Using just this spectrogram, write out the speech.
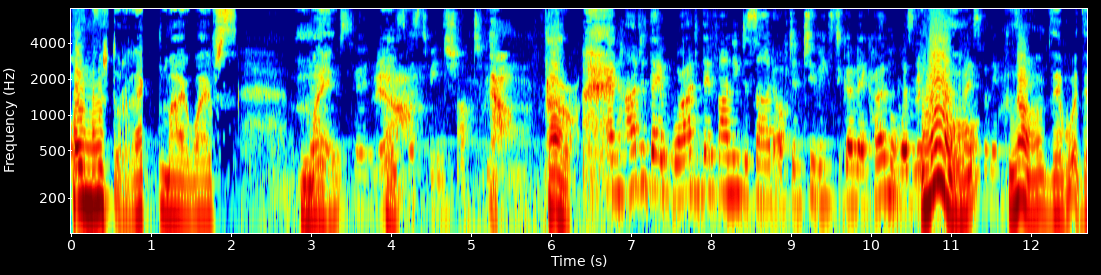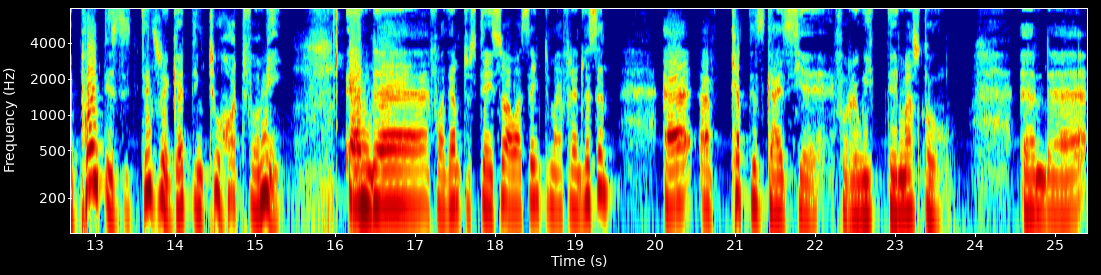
almost wrecked my wife's mind. Nerves, her nerves must have been shot. No. Oh. And how did they? Why did they finally decide after two weeks to go back home, or was there no No, place for them? no. The, the point is, things were getting too hot for me, and uh, for them to stay. So I was saying to my friend, "Listen, uh, I've kept these guys here for a week. They must go." And uh,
